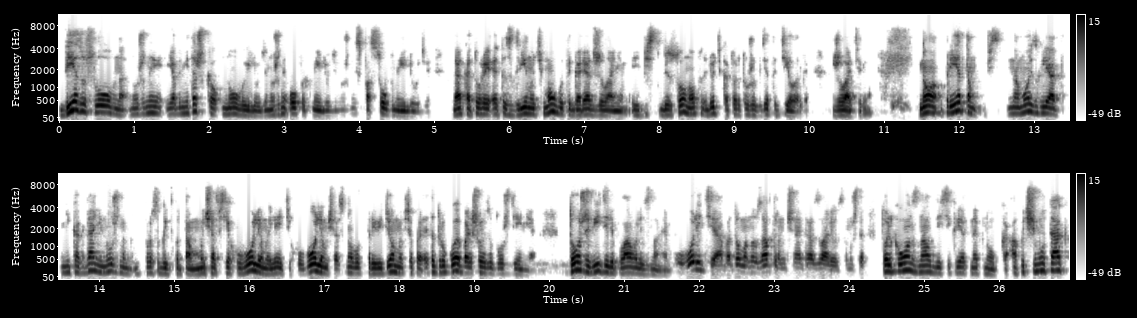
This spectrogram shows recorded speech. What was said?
Безусловно, нужны, я бы не то сказал, новые люди, нужны опытные люди, нужны способные люди, да, которые это сдвинуть могут и горят желанием. И, безусловно, опытные люди, которые это уже где-то делали, желательно. Но при этом, на мой взгляд, никогда не нужно просто говорить, вот там, мы сейчас всех уволим или этих уволим, сейчас новых приведем и все. Это другое большое заблуждение. Тоже видели, плавали знаем. Уволите, а потом оно завтра начинает разваливаться, потому что только он знал, где секретная кнопка. А почему так?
